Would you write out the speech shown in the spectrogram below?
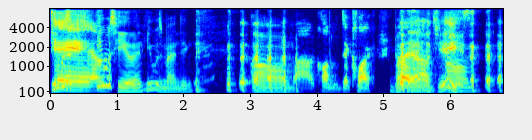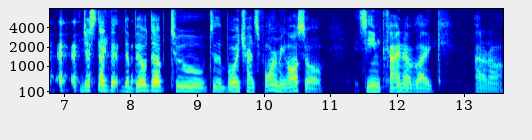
He was, Damn. he was healing. He was mending. Um, Wow, called him Dick Clark. but then, oh jeez. um, just like the the build up to to the boy transforming, also, it seemed kind of like I don't know,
